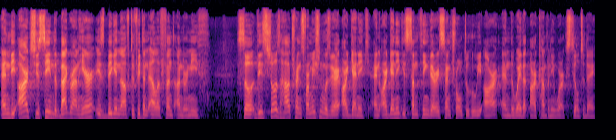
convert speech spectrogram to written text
And the arch you see in the background here is big enough to fit an elephant underneath. So this shows how transformation was very organic, and organic is something very central to who we are and the way that our company works still today.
